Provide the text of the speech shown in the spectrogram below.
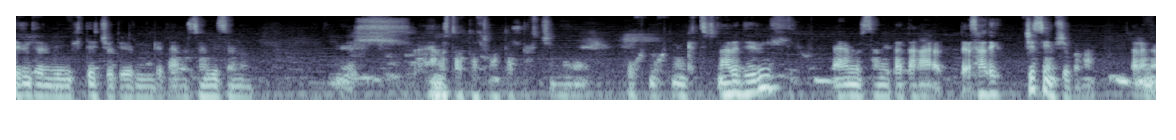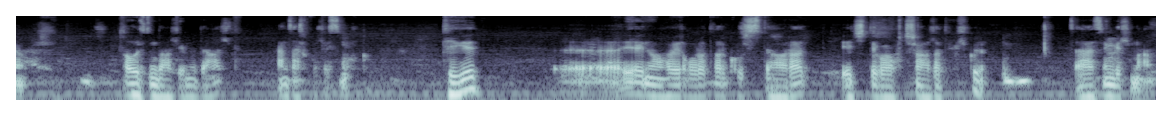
ерөн тэрний эмгтээчүүд ер нь ингээд амар сайн сайн. Амар цогтолж монтолдог ч юм уу. Хүүхд мөхт ингээд ч надад ер нь амар санагдаад байгаа санагдчихсэн юм шиг байгаа. Дараа нь өөрсөнд ол юмуд байгаа л анзаарахгүй байсан байхгүй. Тэгээд яг нэг 2 3 дугаар курстэй ороод ээжтэйгээ уучраа болоод эхлэхгүй. За сингл мам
